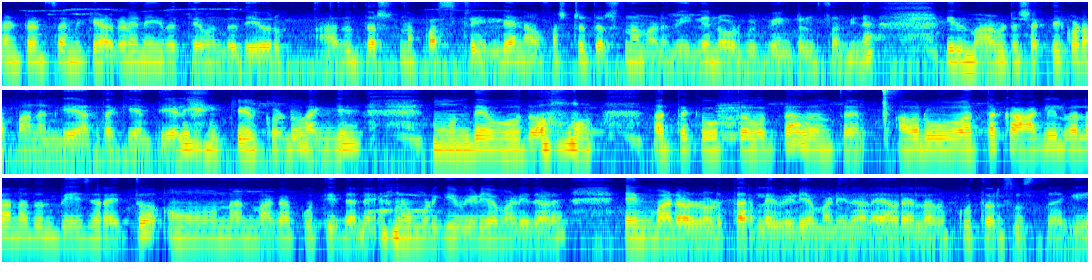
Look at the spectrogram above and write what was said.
ವೆಂಕಟರಮಣ ಸ್ವಾಮಿ ಕೆಳಗಡೆನೇ ಇರುತ್ತೆ ಒಂದು ದೇವರು. ಅದು ದರ್ಶನ ಫಸ್ಟ್ ಇಲ್ಲೇ ನಾವು ಫಸ್ಟ್ ದರ್ಶನ ಮಾಡಿದ್ವಿ. ಇಲ್ಲೇ ನೋಡ್ಬಿಟ್ವಿ ವೆಂಕಟರಮಣ ಸ್ವಾಮಿನ. ಇಲ್ಲಿ ಮಾಡಿಬಿಟ್ಟು ಶಕ್ತಿ ಕೊಡಪ್ಪ ನನಗೆ ಹತ್ತಕ್ಕೆ ಅಂತೇಳಿ ಕೇಳಿಕೊಂಡು ಹಾಗೆ ಮುಂದೆ ಹೋದೋ ಹತ್ತಕ್ಕೆ ಹೋಗ್ತಾ ಹೋಗ್ತಾ ಅದೊಂದು ಅವರು ಹತ್ತಕ್ಕೆ ಆಗಲಿಲ್ವಲ್ಲ ಅನ್ನೋದೊಂದು ಬೇಜಾರಾಯಿತು. ನನ್ನ ಮಗ ಕೂತಿದ್ದಾನೆ. ನಮ್ಮ ಹುಡುಗಿ ವೀಡಿಯೋ ಮಾಡಿದ್ದಾಳೆ. ಹೆಂಗೆ ಮಾಡೋಳು ನೋಡು ತರಲೆ ವೀಡಿಯೋ ಮಾಡಿದ್ದಾಳೆ. ಅವರೆಲ್ಲರೂ ಕೂತವ್ರು ಸುಸ್ತಾಗಿ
